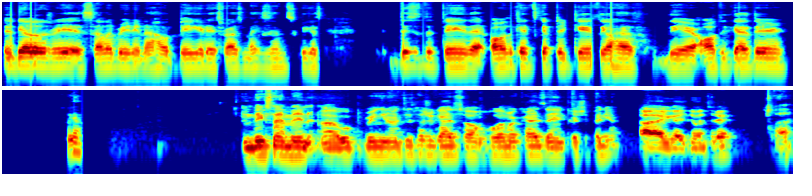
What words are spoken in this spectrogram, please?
the Dia de los Reyes is celebrated and how big it is for us Mexicans because this is the day that all the kids get their gifts. They all have they're all together in this segment, uh, we'll be bringing on two special guys, so um, Joel Marquez and Christian Pena. How you guys doing today? Hi.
